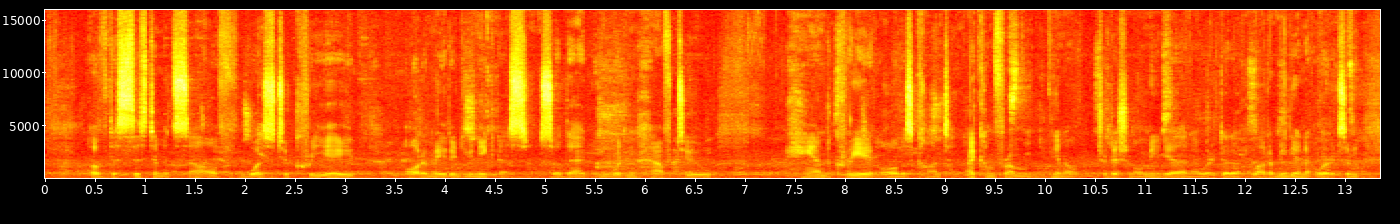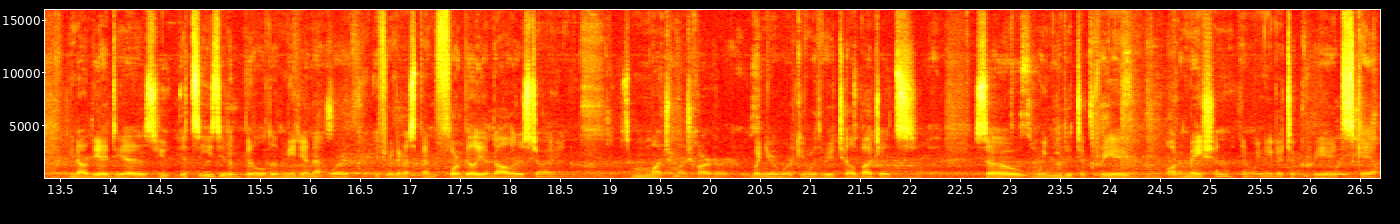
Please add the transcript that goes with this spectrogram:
of the system itself was to create automated uniqueness so that you wouldn't have to hand create all this content. I come from you know traditional media, and I worked at a lot of media networks, and you know the idea is you, it's easy to build a media network if you're going to spend four billion dollars doing it. It's much much harder when you're working with retail budgets. So we needed to create automation, and we needed to create scale.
